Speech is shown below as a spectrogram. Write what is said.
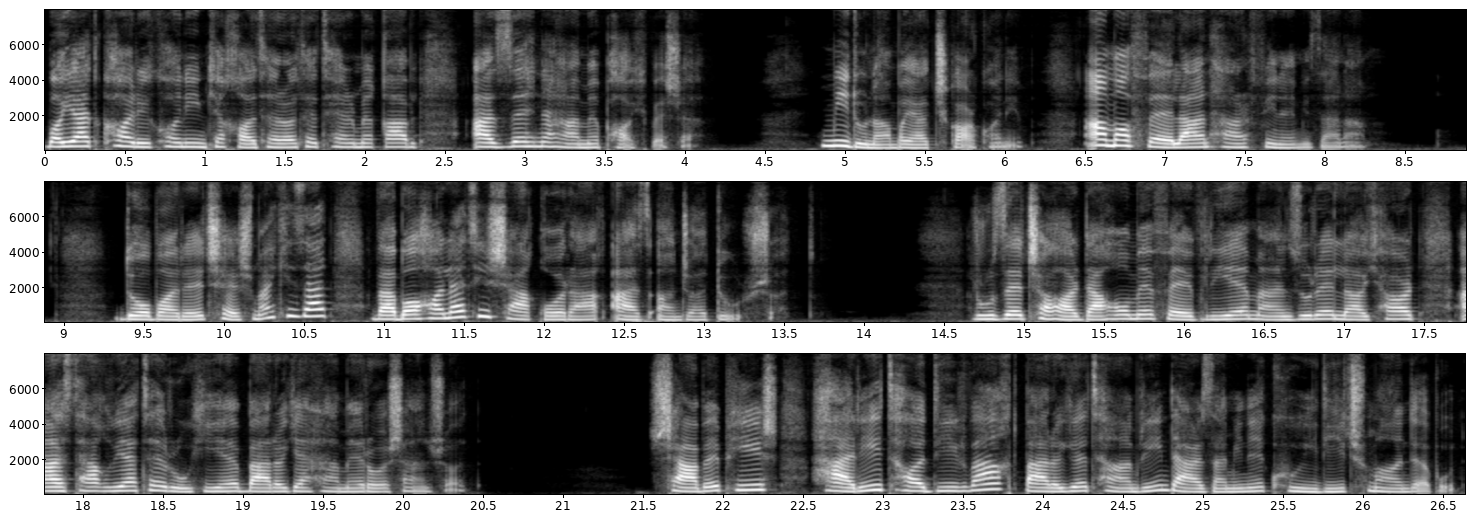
باید کاری کنیم که خاطرات ترم قبل از ذهن همه پاک بشه. می‌دونم باید چیکار کنیم. اما فعلا حرفی نمی‌زنم. دوباره چشمکی زد و با حالتی شق و رق از آنجا دور شد. روز چهاردهم فوریه منظور لاکهارت از تقویت روحیه برای همه روشن شد. شب پیش هری تا دیر وقت برای تمرین در زمین کویدیچ مانده بود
